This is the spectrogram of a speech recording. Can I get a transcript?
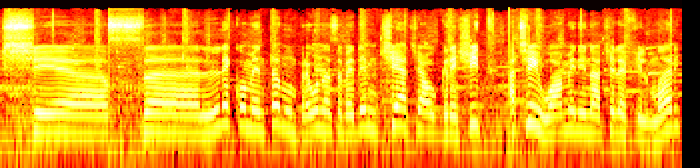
și uh, să le comentăm împreună, să vedem ceea ce au greșit acei oameni în acele filmări.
